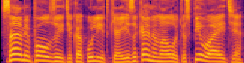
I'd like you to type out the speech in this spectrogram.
«Сами ползаете, как улитки, а языками молоть успеваете».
